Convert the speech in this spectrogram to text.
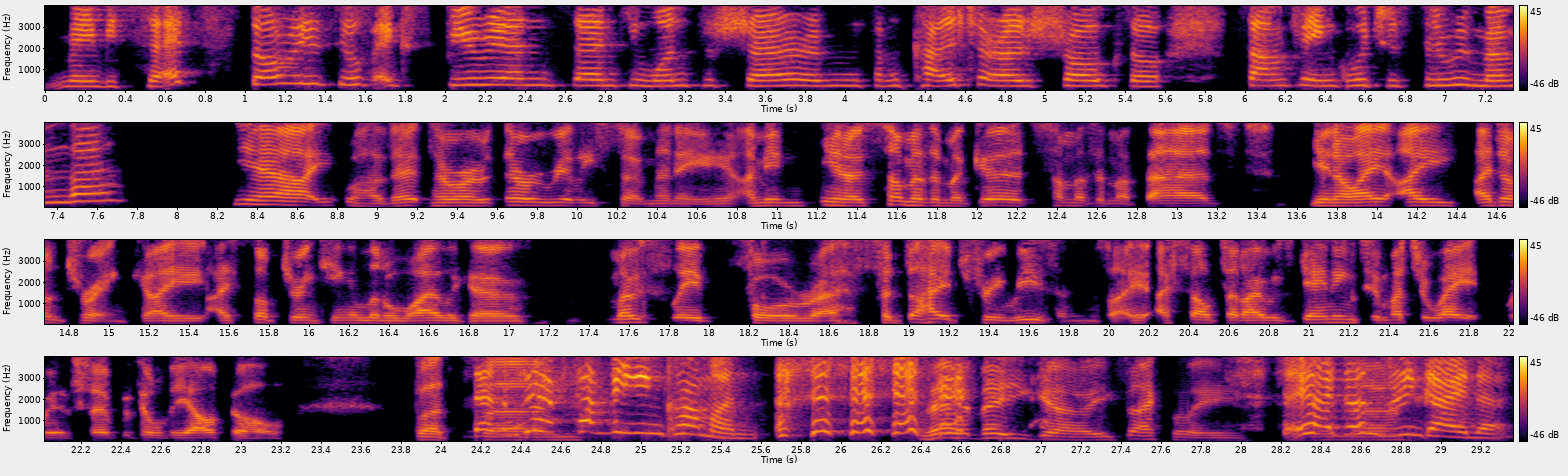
maybe sad stories you've experienced and you want to share um, some cultural shocks or something which you still remember Yeah, well, there, there are there are really so many. I mean, you know, some of them are good, some of them are bad. You know, I I, I don't drink. I, I stopped drinking a little while ago, mostly for uh, for dietary reasons. I, I felt that I was gaining too much weight with uh, with all the alcohol. But then we have um, something in common there, there you go. Exactly. i don't uh, drink either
